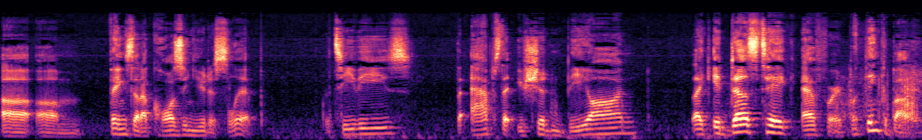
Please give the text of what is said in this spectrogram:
uh, um, things that are causing you to slip. The TVs, the apps that you shouldn't be on. Like, it does take effort, but think about it.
